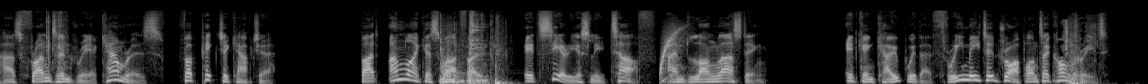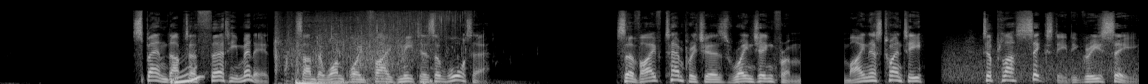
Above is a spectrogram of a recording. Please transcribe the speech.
has front and rear cameras for picture capture. But unlike a smartphone, it's seriously tough and long-lasting. It can cope with a 3-meter drop onto concrete. Spend up to 30 minutes under 1.5 meters of water. Survive temperatures ranging from minus 20 to plus 60 degrees C.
